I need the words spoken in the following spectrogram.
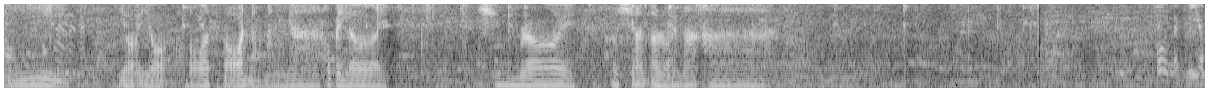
นี่หยาะเหยาะซอสซอสน้ำมันงาเข้าไปเลย ชิมเลยรสชาติอร่อยมากค่ะโอ้ตะเกียบ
